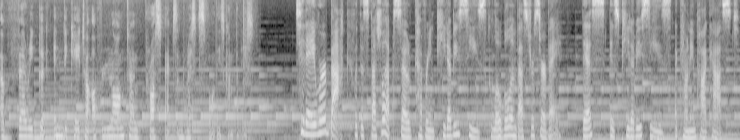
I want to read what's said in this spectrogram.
a very good indicator of long-term prospects and risks for these companies. Today, we're back with a special episode covering PwC's Global Investor Survey. This is PwC's Accounting Podcast.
